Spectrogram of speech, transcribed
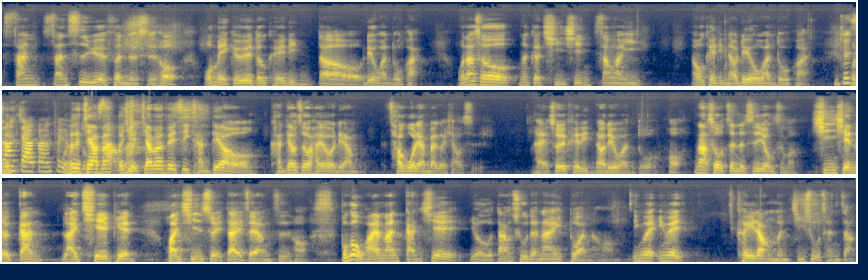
三三四月份的时候，我每个月都可以领到六万多块。我那时候那个起薪三万一，那我可以领到六万多块。你就知道加班费我那个加班，而且加班费自己砍掉哦，砍掉之后还有两超过两百个小时，哎，所以可以领到六万多哦。那时候真的是用什么新鲜的肝来切片换薪水袋这样子哈、哦。不过我还蛮感谢有当初的那一段的哈、哦，因为因为可以让我们急速成长，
